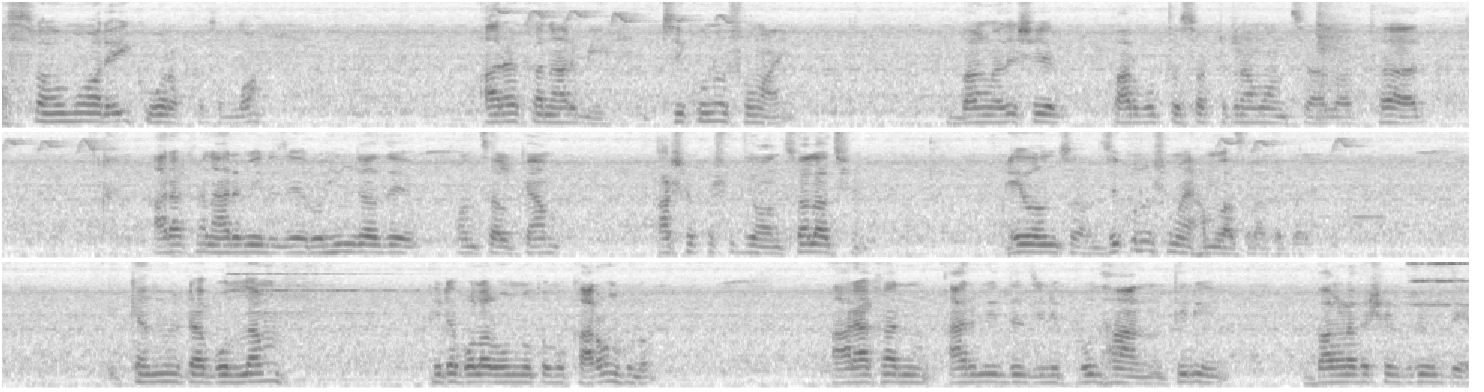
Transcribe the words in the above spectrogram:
আসসালামু আলাইকুম রহমতুল্লাহ Arakan army, যে কোনো সময় বাংলাদেশের পার্বত্য চট্টগ্রাম অঞ্চল, অর্থাৎ আরাকান আর্মির যে রোহিঙ্গা যে অঞ্চল, ক্যাম্প, আশেপাশে যে অঞ্চল আছে, এই অঞ্চল যে কোনো সময় হামলা চালাতে পারে। কেন এটা বললাম? এটা বলার অন্যতম কারণ হলো, আরাকান আর্মিদের যিনি প্রধান, তিনি বাংলাদেশের বিরুদ্ধে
